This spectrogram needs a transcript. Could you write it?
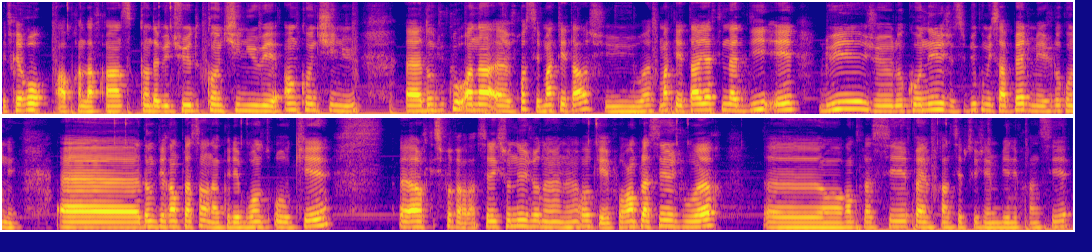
Les frérots, on va prendre la France, comme d'habitude, continuer, on continue. Euh, donc du coup, on a, euh, je crois c'est Mateta, je suis, ouais, Mateta, et lui, je le connais, je sais plus comment il s'appelle, mais je le connais. Euh, donc des remplaçants, on a que des bronzes, ok. alors qu'est-ce qu'il faut faire là? Sélectionner, genre, ok, il faut remplacer un joueur. Euh, on va remplacer, pas un français parce que j'aime bien les français.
